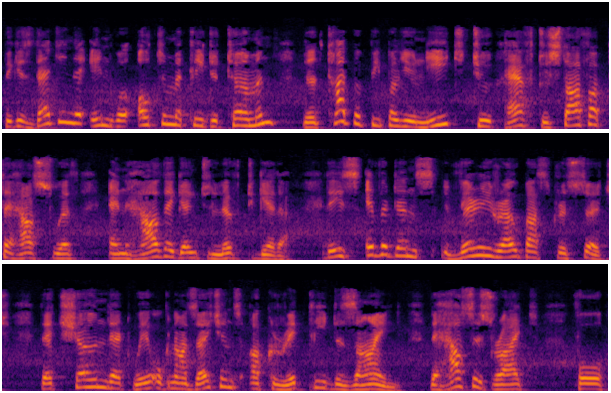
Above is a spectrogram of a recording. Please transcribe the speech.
because that in the end will ultimately determine the type of people you need to have to staff up the house with and how they're going to live together. There's evidence, very robust research that's shown that where organizations are correctly designed, the house is right for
